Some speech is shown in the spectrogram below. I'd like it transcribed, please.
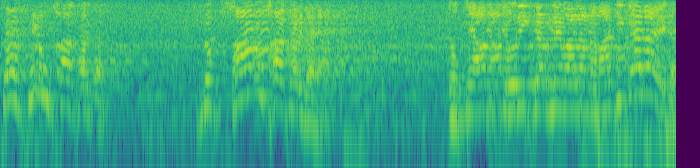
پیسے اٹھا کر گیا، نقصان اٹھا کر گیا۔ تو کیا آپ چوری کرنے والا نمازی کہلائے گا؟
